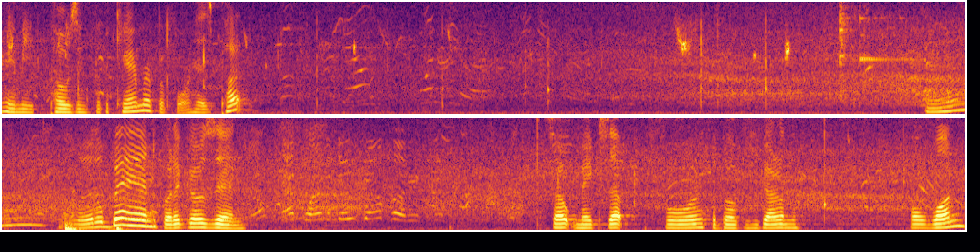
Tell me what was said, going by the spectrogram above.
Amy posing for the camera before his putt. And a little band, but it goes in. So makes up for the bogey he got on the hole one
